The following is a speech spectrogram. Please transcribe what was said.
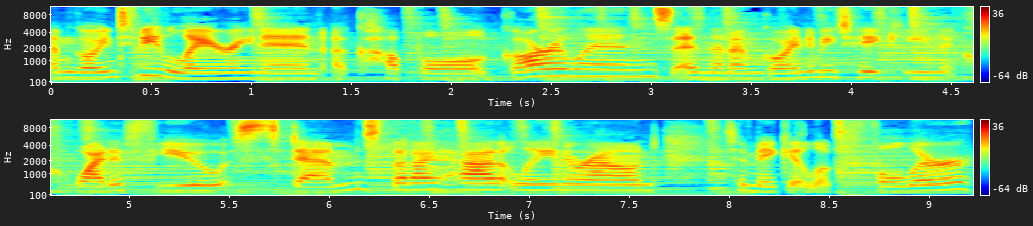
I'm going to be layering in a couple garlands and then I'm going to be taking quite a few stems that I had laying around to make it look fuller.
